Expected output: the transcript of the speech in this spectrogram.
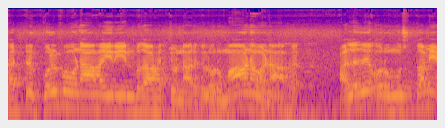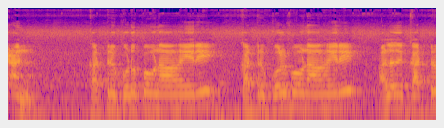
கற்றுக்கொள்பவனாக இரு என்பதாக சொன்னார்கள். ஒரு மாணவனாக அல்லது ஒரு முஸ்தமி அன் கற்றுக் கொடுப்பவனாக இரு கற்றுக்கொள்பவனாக இரு அல்லது கற்று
